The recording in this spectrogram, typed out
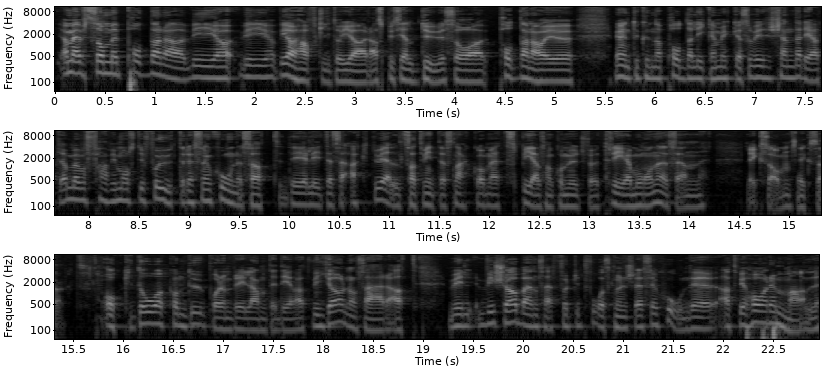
ja men eftersom poddarna, vi har, vi, vi har haft lite att göra, speciellt du, så poddarna har ju, vi har inte kunnat podda lika mycket, så vi kände det att, ja men vad fan, vi måste ju få ut recensioner så att det är lite så aktuellt, så att vi inte snackar om ett spel som kom ut för tre månader sedan. Liksom. Exakt. Och då kom du på den briljanta idén att vi gör något så här att vi, vi kör bara en så här 42 sekunders recension. Det, att vi har en mall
